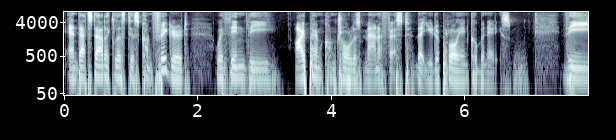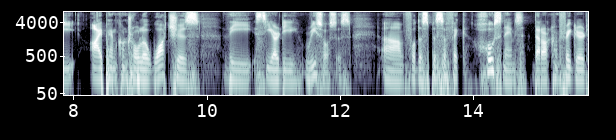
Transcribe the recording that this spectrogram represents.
and that static list is configured within the IPAM controller's manifest that you deploy in Kubernetes. The IPAM controller watches the CRD resources um, for the specific host names that are configured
